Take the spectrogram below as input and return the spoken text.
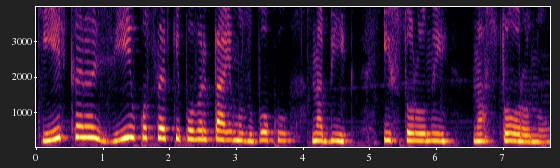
Кілька разів котлетки повертаємо з боку на бік і сторони на сторону.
